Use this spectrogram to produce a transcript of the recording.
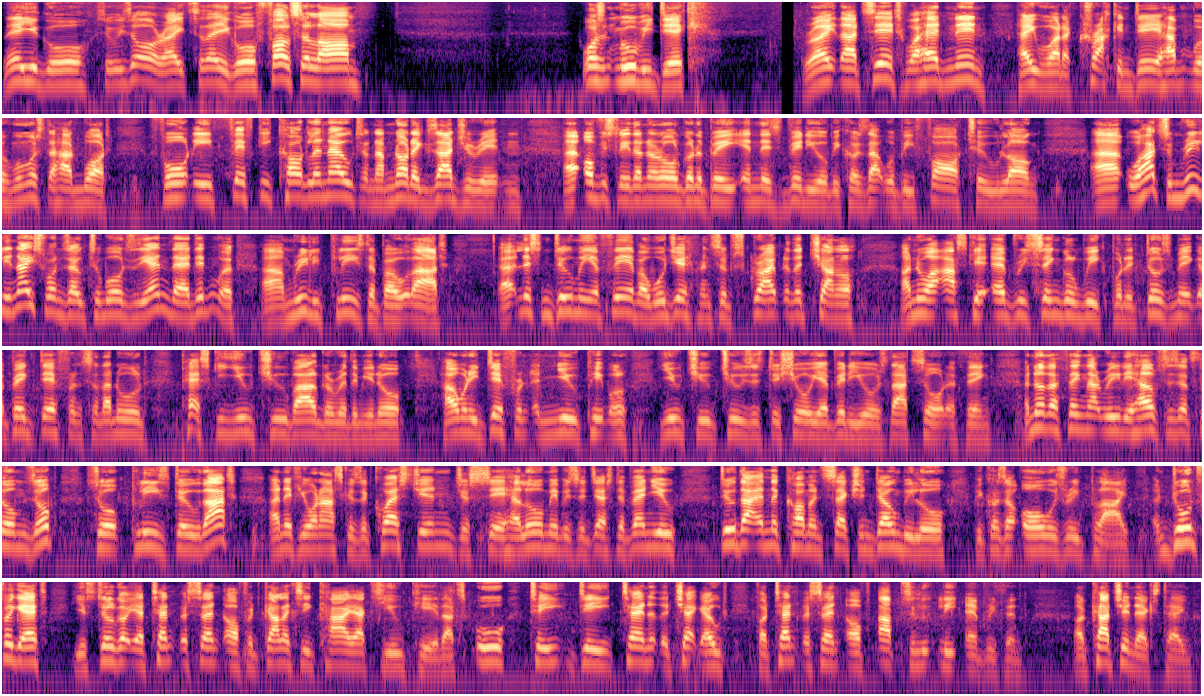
There you go. So he's all right. So there you go. False alarm. Wasn't Moby Dick. Right, that's it. We're heading in. Hey, we had a cracking day, haven't we? We must have had, what, 40, 50 codling out? And I'm not exaggerating. Uh, obviously, they're not all going to be in this video because that would be far too long. Uh, we had some really nice ones out towards the end there, didn't we? I'm really pleased about that. Uh, listen, do me a favour, would you, and subscribe to the channel. I know I ask it every single week, but it does make a big difference to that old pesky YouTube algorithm, you know, how many different and new people YouTube chooses to show your videos, that sort of thing. Another thing that really helps is a thumbs up, so please do that. And if you want to ask us a question, just say hello, maybe suggest a venue, do that in the comments section down below because I always reply. And don't forget, you've still got your 10% off at Galaxy Kayaks UK. That's OTD10 at the checkout for 10% off absolutely everything. I'll catch you next time.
